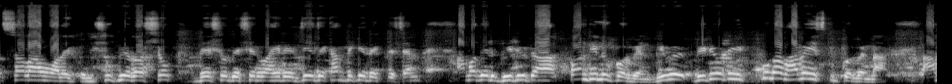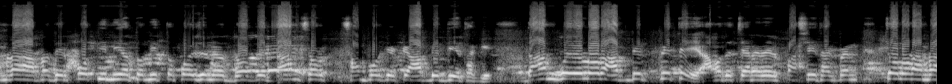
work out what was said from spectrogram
আসসালামু আলাইকুম। সুপ্রিয় দর্শক দেশ ও দেশের বাইরে যে যেখান থেকে দেখতেছেন আমাদের ভিডিওটা কন্টিনিউ করবেন। ভিডিওটি কোনোভাবেই স্কিপ করবেন না। আমরা আপনাদের প্রতিনিয়ত নিত্য প্রয়োজনীয় দ্রব্যের দাম সম্পর্কে একটি আপডেট দিয়ে থাকি। দামগুলোর আপডেট পেতে আমাদের চ্যানেলের পাশেই থাকবেন। চলুন আমরা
